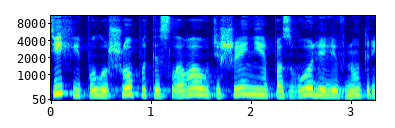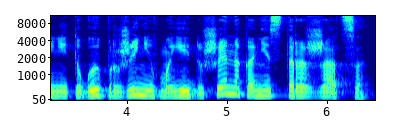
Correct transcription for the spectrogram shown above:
Тихий полушепот и слова утешения позволили внутренней тугой пружине в моей душе наконец-то разжаться.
